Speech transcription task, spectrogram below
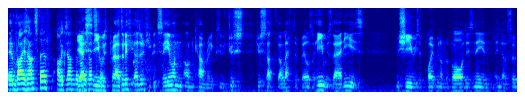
Uh, Ryazantsev, Alexander Yes, Ryazantsev. he was. pre- I don't know if I don't know if you could see him on, on camera because he was just just sat to the left of Bill. So he was there, and he is Moshiri's appointment on the board, isn't he? And you know, so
